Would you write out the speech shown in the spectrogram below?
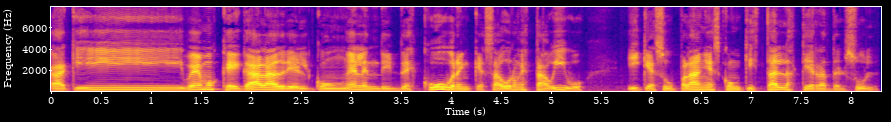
aquí vemos que Galadriel con Elendir descubren que Sauron está vivo y que su plan es conquistar las tierras del sur.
